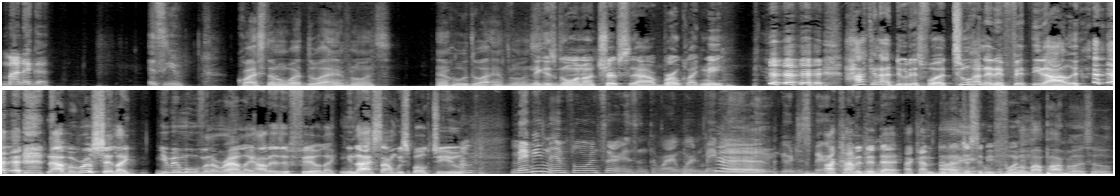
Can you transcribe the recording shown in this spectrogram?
my nigga, it's you. Question: What do I influence, and who do I influence? Niggas going on trips that are broke like me. How can I do this for two hundred and fifty dollars? nah, but real shit. Like you've been moving around. Like how does it feel? Like you know, last time we spoke to you, I'm, maybe an influencer isn't the right word. Maybe Yeah. you, you're just very. I kind of did that. I kind of did I that just to be ain't- funny. Who am I popular to?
